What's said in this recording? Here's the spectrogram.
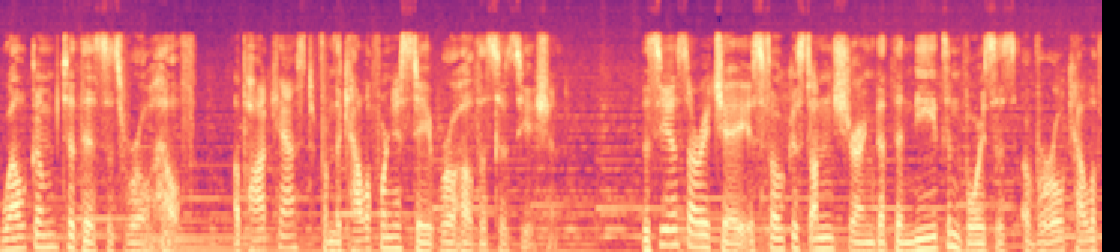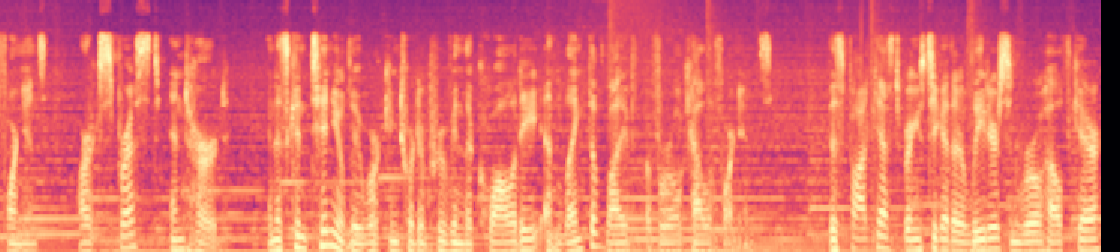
Welcome to This is Rural Health, a podcast from the California State Rural Health Association. The CSRHA is focused on ensuring that the needs and voices of rural Californians are expressed and heard, and is continually working toward improving the quality and length of life of rural Californians. This podcast brings together leaders in rural healthcare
